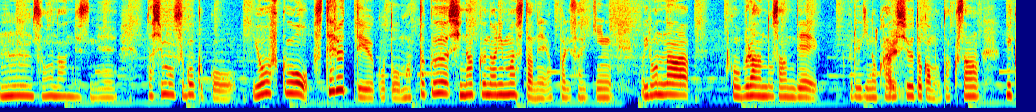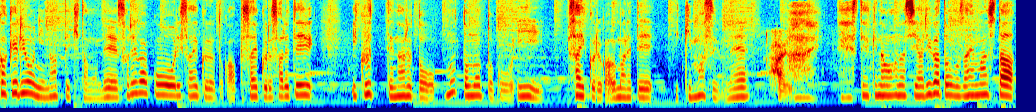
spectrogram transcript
うんそうなんですね。私もすごくこう洋服を捨てるっていうことを全くしなくなりましたね。やっぱり最近いろんなこうブランドさんで古着の回収とかもたくさん見かけるようになってきたので、それがこうリサイクルとかアップサイクルされていくってなるともっともっとこういいサイクルが生まれていきますよね。はい、はい、えー素敵なお話ありがとうございました。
